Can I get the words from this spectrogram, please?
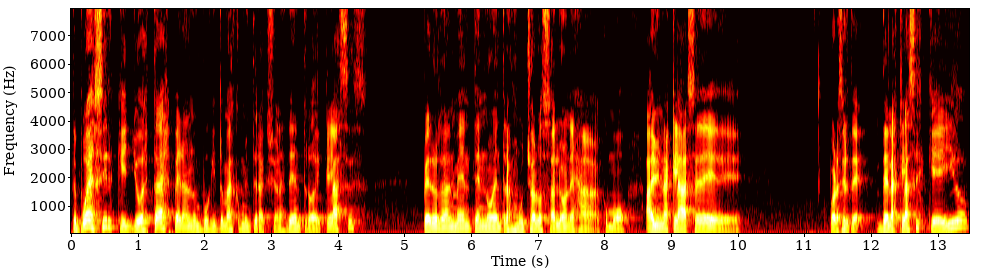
te puedo decir que yo estaba esperando un poquito más como interacciones dentro de clases, pero realmente no entras mucho a los salones a como hay una clase de, por decirte, de las clases que he ido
